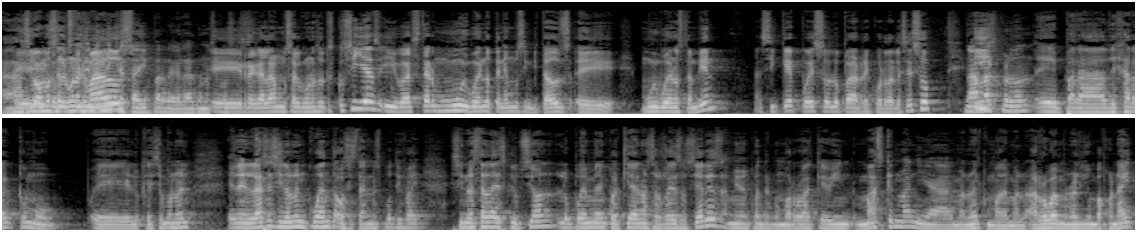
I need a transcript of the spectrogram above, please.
Ah, eh, sí, vamos a algunas firmados. dinámicas ahí para regalar algunas Eh, cosas. regalamos algunas otras cosillas y va a estar muy bueno. Tenemos invitados eh, muy buenos también. Así que, pues, solo para recordarles eso. Nada Y- más, perdón, eh, para dejar como eh, lo que decía Manuel, el enlace si no lo encuentra, o si está en Spotify, si no está en la descripción, lo pueden ver en cualquiera de nuestras redes sociales. A mí me encuentran como arroba Kevin Masketman y a Manuel como de Manu- arroba Manuel-Night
